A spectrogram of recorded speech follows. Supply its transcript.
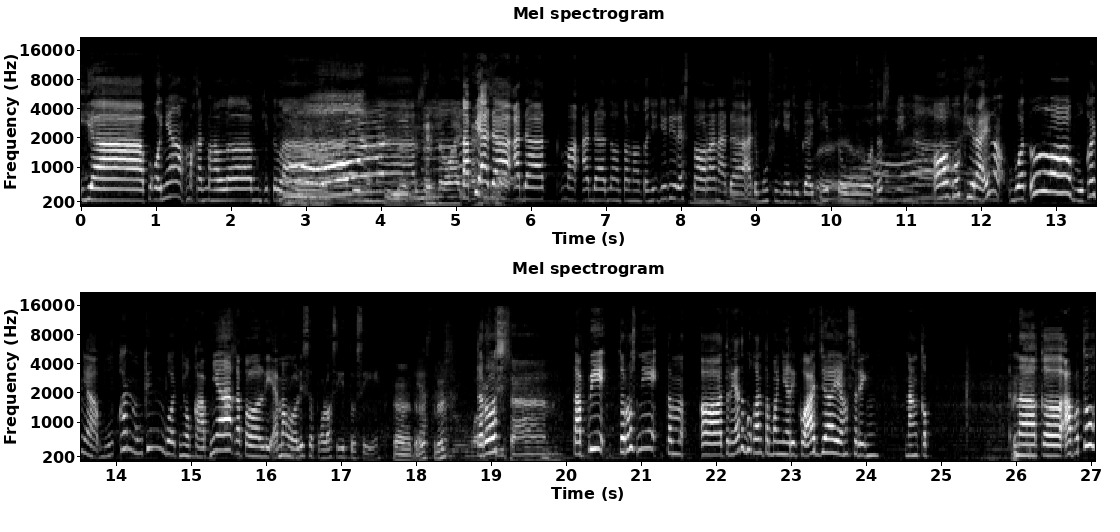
ya pokoknya makan malam gitulah. Dinner Candlelight tapi ada ada ada nonton nontonnya jadi restoran ada ada movie-nya juga gitu. terus oh gue kirain buat lo bukannya bukan mungkin buat nyokapnya kata Loli. Emang Loli sepolos itu sih. Nah, terus terus? Aduh, Terus? pisan. tapi terus nih tem eh, ternyata bukan temannya Riko aja yang sering nangkep. Nah ke apa tuh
